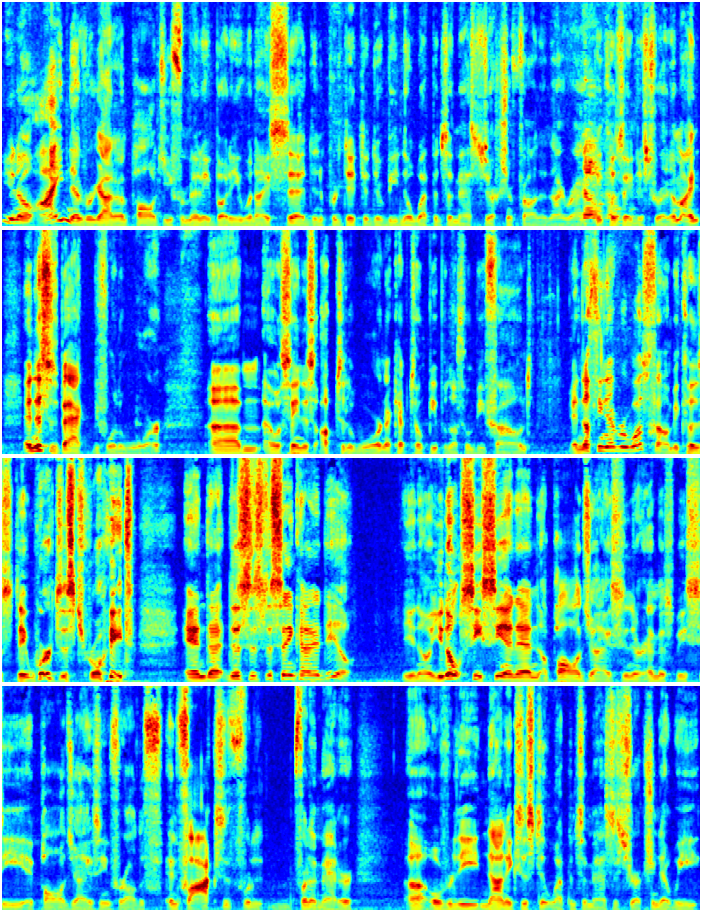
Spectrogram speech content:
you know, I never got an apology from anybody when I said and predicted there'd be no weapons of mass destruction found in Iraq No, because no. they destroyed them. I, and this is back before the war. Um, I was saying this up to the war, and I kept telling people nothing would be found, and nothing ever was found because they were destroyed. And that this is the same kind of deal. You know, you don't see CNN apologizing or MSNBC apologizing for all the and Fox for the, for that matter uh, over the non-existent weapons of mass destruction that we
